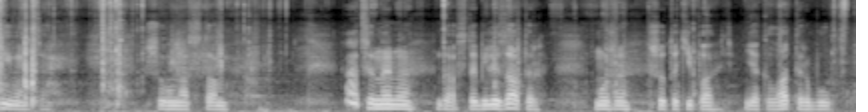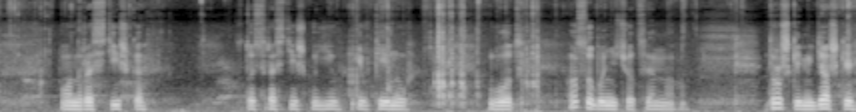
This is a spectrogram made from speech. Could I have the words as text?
дивимося, що у нас там. А це, мабуть, да, стабілізатор. Може, що то типа як латер був. Вон растіжка. Хтось растіжку їв і вкинув. Вот. Особо нічого ценного. Трошки мідяшки,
